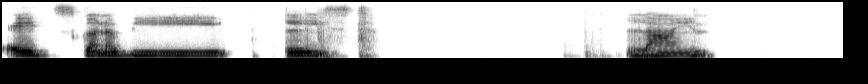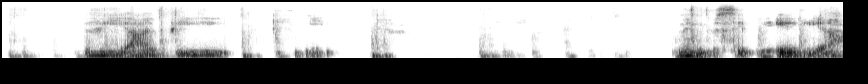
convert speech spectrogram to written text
it's gonna be list line VIP membership area.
